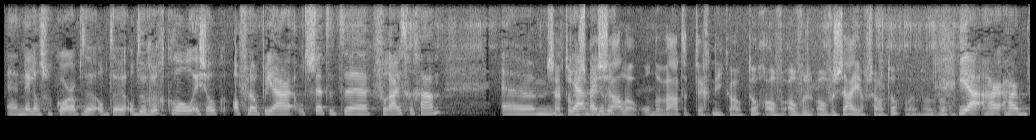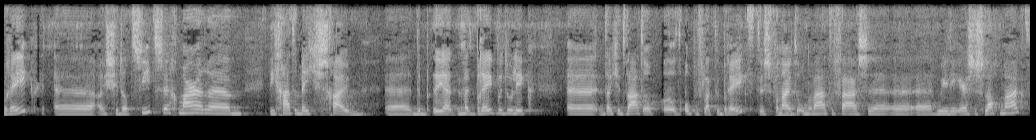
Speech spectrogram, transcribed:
En Nederlands record op de, op, de, op de rugkrol is ook afgelopen jaar ontzettend vooruit gegaan. Ehm, Ze heeft toch ja, een de speciale onderwatertechniek ook, toch? Over, over, over zij of zo, toch? Ja, haar, haar break, eh, als je dat ziet, zeg maar, ehm, die gaat een beetje schuin. Eh, de, ja, met break bedoel ik eh, dat je het water op het oppervlakte breekt. Dus vanuit de onderwaterfase, hoe je die eerste slag maakt.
